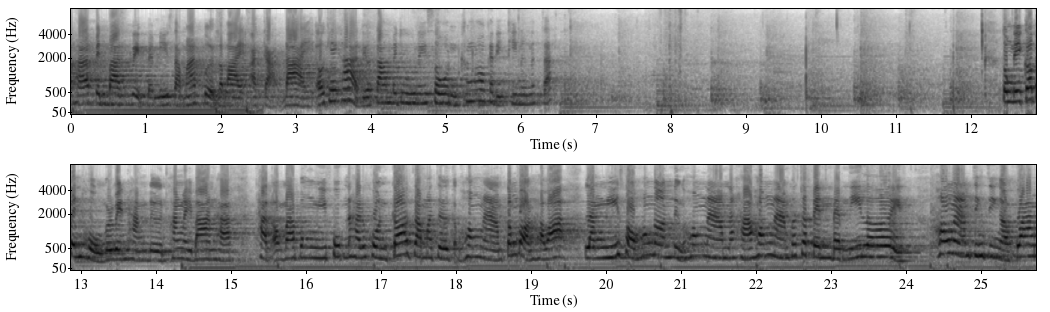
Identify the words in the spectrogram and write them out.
นะคะ เป็นบานเกล็ดแบบนี้สามารถเปิดระบายอากาศได้โอเคค่ะ เดี๋ยวตามไปดูในโซนข้างนอกกันอีกทีนึงนะจ๊ะ ตรงนี้ก็เป็นโถงบริเวณทางเดินข้างในบ้านนะคะ ถัดออกมาตรงนี้ปุ๊บนะคะ ทุกคนก็จะมาเจอกับห้องน้ำต้องบอกนะคะว่า หลังนี้สองห้องนอนหนึ่งห้องน้ำนะคะ ห้องน้ำก็จะเป็นแบบนี้เลย ห้องน้ำจริงๆอะกว้าง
